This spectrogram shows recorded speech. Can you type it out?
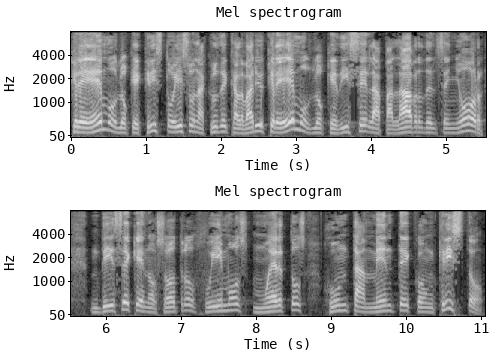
Creemos lo que Cristo hizo en la cruz del Calvario y creemos lo que dice la palabra del Señor. Dice que nosotros fuimos muertos juntamente con Cristo,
